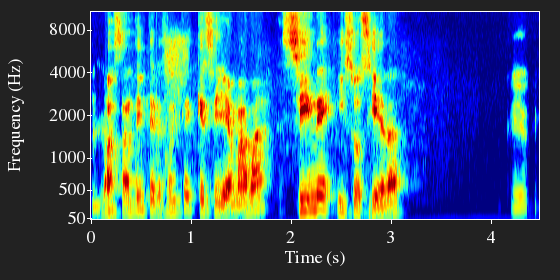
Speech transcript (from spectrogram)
Bastante interesante que se llamaba Cine y Sociedad, Ok, ok.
